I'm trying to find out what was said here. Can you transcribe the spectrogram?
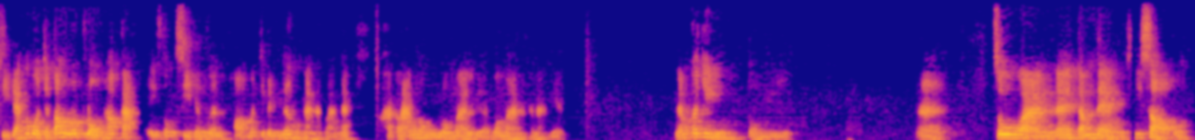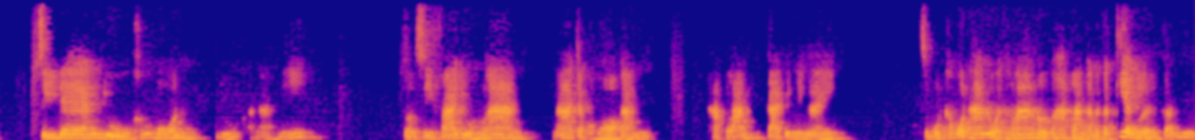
สีแดงข้างบนจะต้องลดลงเท่ากับไอ้ตรงสีน้ำเงินเพราะมันจะเป็นเรื่องของการหักล้างกันหักล้างลงลงมาเหลือประมาณขนาดเนี้ยแล้วมันก็จะอยู่ตรงนี้อ่าส่วนในตำแหน่งที่สอง สีแดงอยู่ข้างบนอยู่ขนาดนี้ ส่วนสีฟ้าอยู่ข้างล่าง น่าจะพอๆกัน หักล้างกลายเป็นยังไง สมมติข้างบนห้าหน่วยข้างล่างหน่วยก็หักล้างกันแล้วก็เที่ยงเลยก็อยู่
